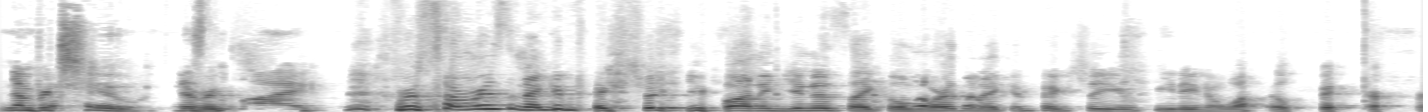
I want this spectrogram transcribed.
number okay. two number two. lie. For some reason, I can picture you on a unicycle more than I can picture you feeding a wild bear.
